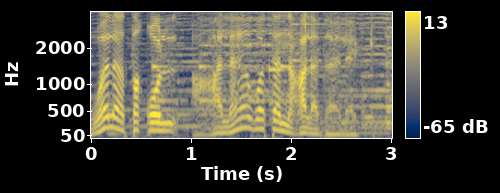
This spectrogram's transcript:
ولا تقل علاوة على ذلك.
